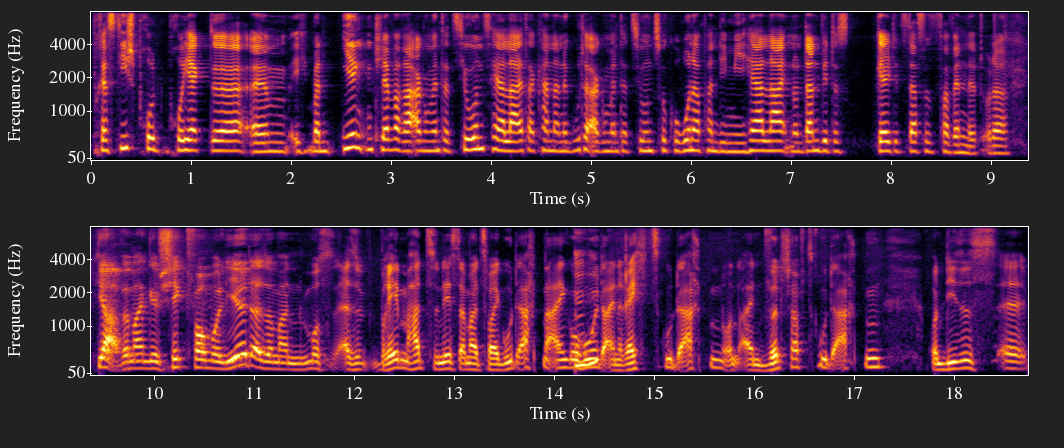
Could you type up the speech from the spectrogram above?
Prestigeprojekte, ähm, ich, man, irgendein cleverer Argumentationsherleiter kann da eine gute Argumentation zur Corona-Pandemie herleiten und dann wird das Geld jetzt dafür verwendet, oder? Ja, wenn man geschickt formuliert, also man muss, also Bremen hat zunächst einmal zwei Gutachten eingeholt, mhm. ein Rechtsgutachten und ein Wirtschaftsgutachten. Und dieses äh,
